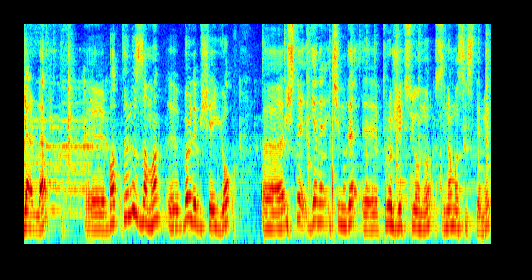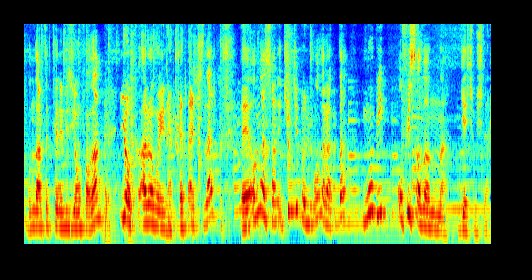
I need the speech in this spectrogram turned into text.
yerler. E, baktığınız zaman e, böyle bir şey yok. Ee, işte gene içinde e, projeksiyonu, sinema sistemi. Bunda artık televizyon falan yok. Aramayın arkadaşlar. Ee, ondan sonra ikinci bölüm olarak da mobil ofis alanına geçmişler.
